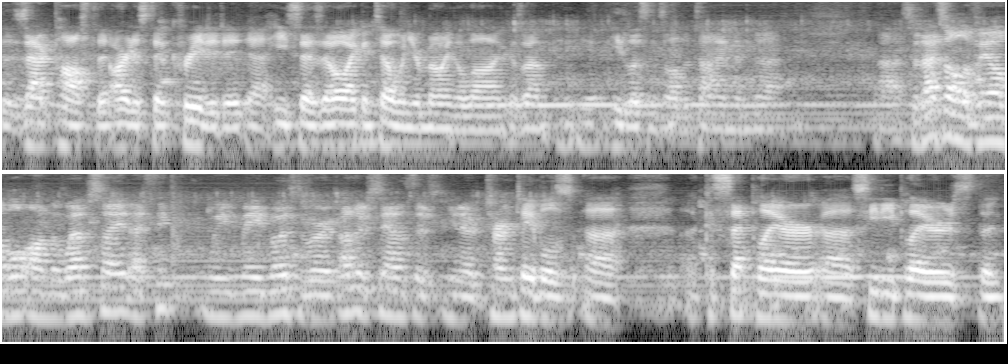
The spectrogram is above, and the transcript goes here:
The Zach Poff, the artist that created it, uh, he says, "Oh, I can tell when you're mowing the lawn because I'm." He, listens all the time, and uh, uh, so that's all available on the website. I think we made most of our other sounds. There's you know turntables, uh, cassette player, uh, CD players, the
